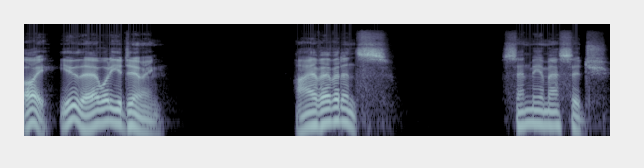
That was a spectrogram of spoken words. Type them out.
Oi, you there, what are you doing? I have evidence. Send me a message.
